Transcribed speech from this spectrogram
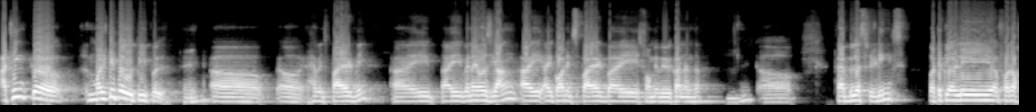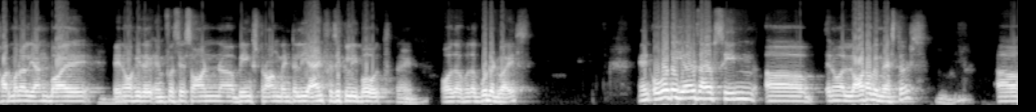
I think uh, multiple people right, uh, uh, have inspired me. I, I, when I was young, I, I got inspired by Swami Vivekananda. Uh, fabulous readings, particularly for a hormonal young boy. You know, his emphasis on uh, being strong mentally and physically both. Right, was a, was a good advice. And over the years, I have seen uh, you know a lot of investors uh,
